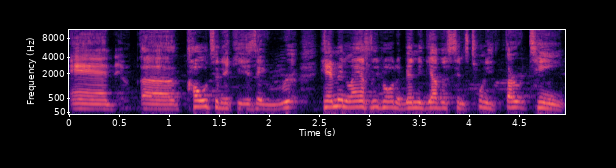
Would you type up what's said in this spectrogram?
And uh, Kotelnicki is a re- him and Lance Leipold have been together since 2013,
